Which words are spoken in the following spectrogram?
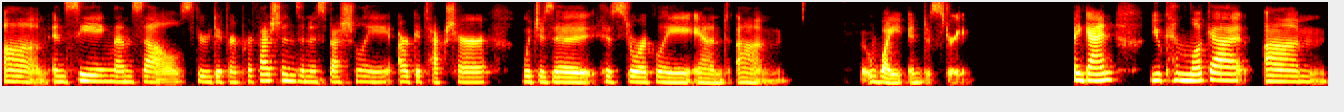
um, and seeing themselves through different professions and especially architecture, which is a historically and um, white industry. Again, you can look at um,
